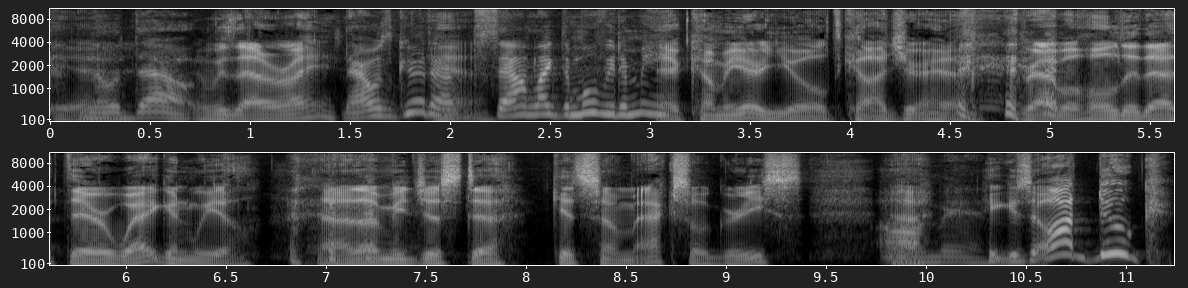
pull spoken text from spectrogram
Yeah. No doubt. Was that all right? That was good. Yeah. That sound like the movie to me. Yeah, come here, you old codger. Uh, grab a hold of that there wagon wheel. Uh, let me just uh, get some axle grease. Oh, Uh, man. He goes, Oh, Duke,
